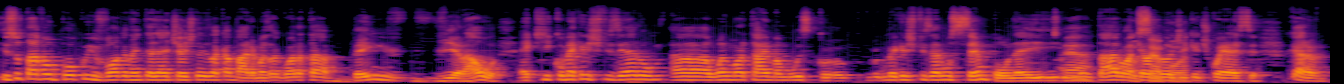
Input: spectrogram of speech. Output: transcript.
isso tava um pouco em voga na internet antes deles acabarem, mas agora tá bem viral. É que como é que eles fizeram a One More Time, a música, como é que eles fizeram o sample, né? E, e É, montaram aquela sample, melodia é. que a gente conhece. Cara.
